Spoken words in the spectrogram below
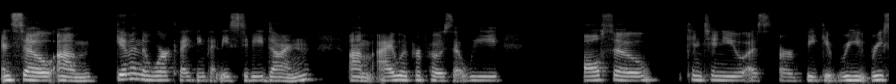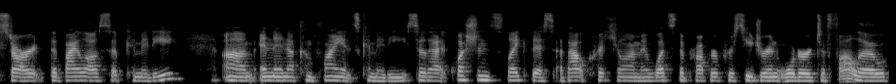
And so, um, given the work that I think that needs to be done, um, I would propose that we also continue us or be, re, restart the bylaws subcommittee um, and then a compliance committee so that questions like this about curriculum and what's the proper procedure in order to follow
